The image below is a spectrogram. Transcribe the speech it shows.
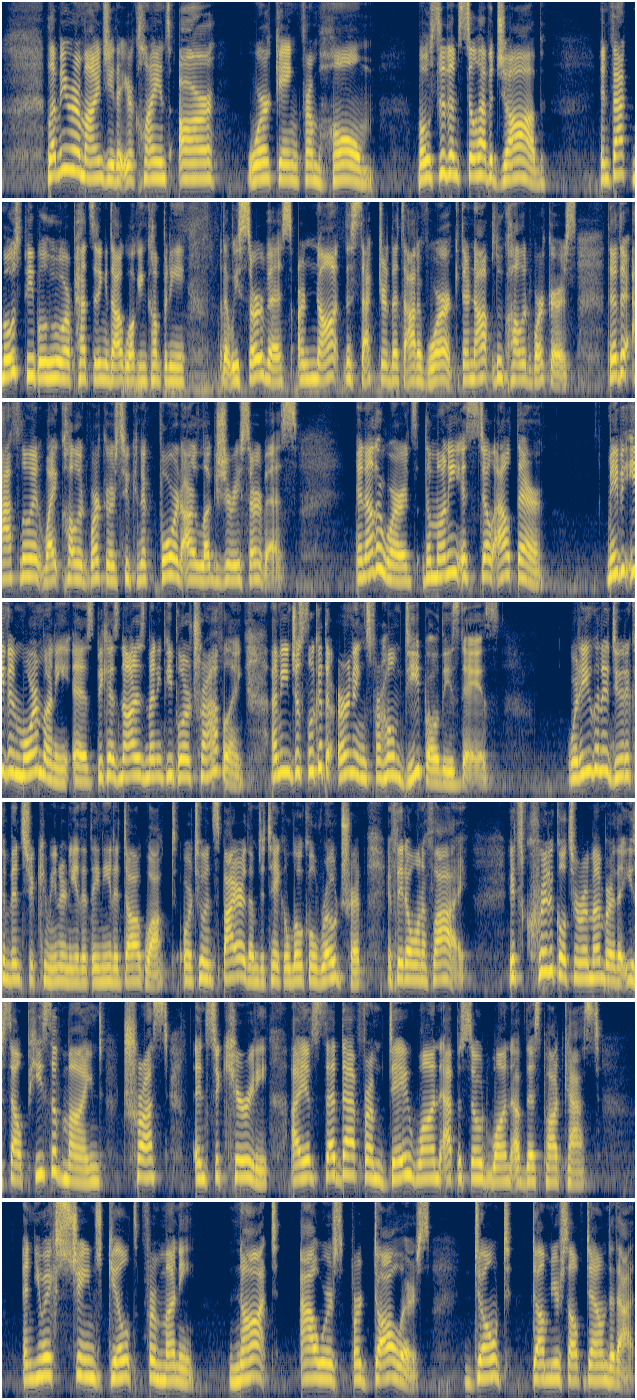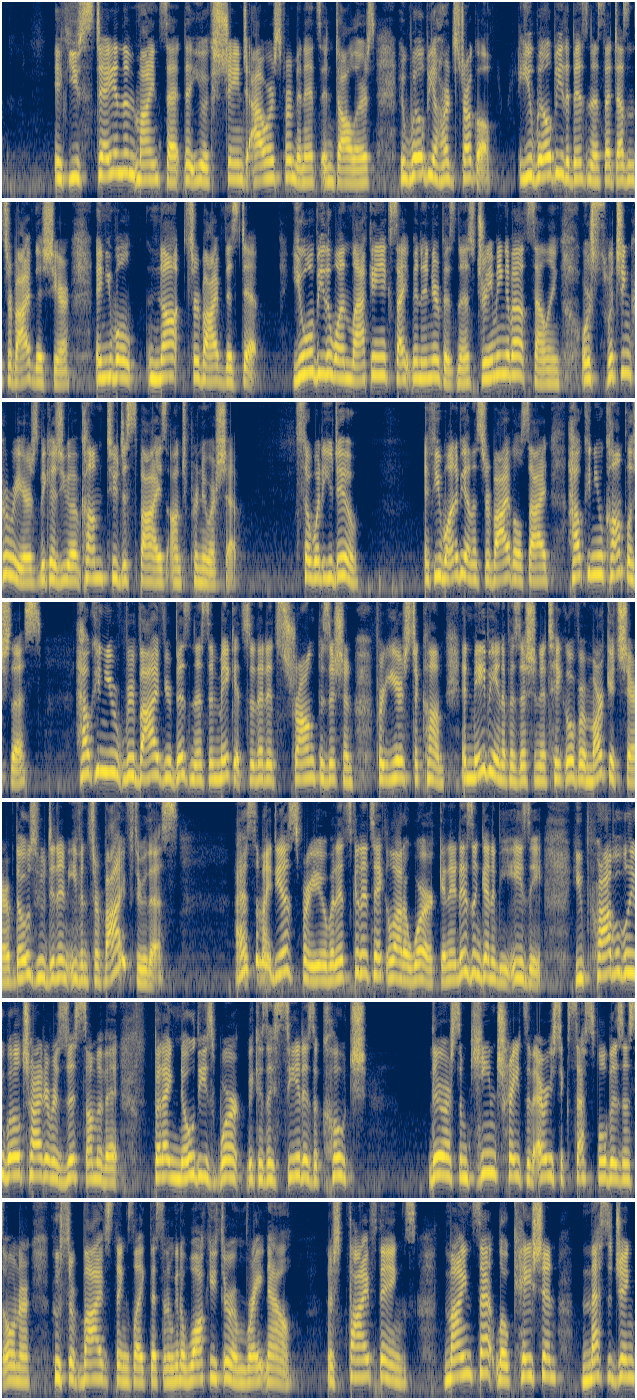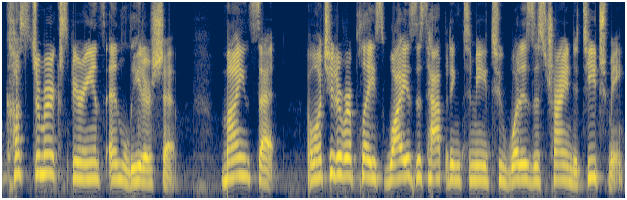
Let me remind you that your clients are working from home. Most of them still have a job. In fact, most people who are pet sitting and dog walking company that we service are not the sector that's out of work. They're not blue collared workers. They're the affluent white collared workers who can afford our luxury service. In other words, the money is still out there. Maybe even more money is because not as many people are traveling. I mean, just look at the earnings for Home Depot these days. What are you going to do to convince your community that they need a dog walked or to inspire them to take a local road trip if they don't want to fly? It's critical to remember that you sell peace of mind, trust, and security. I have said that from day one, episode one of this podcast. And you exchange guilt for money, not hours for dollars. Don't dumb yourself down to that. If you stay in the mindset that you exchange hours for minutes and dollars, it will be a hard struggle. You will be the business that doesn't survive this year, and you will not survive this dip. You will be the one lacking excitement in your business, dreaming about selling, or switching careers because you have come to despise entrepreneurship. So, what do you do? If you want to be on the survival side, how can you accomplish this? How can you revive your business and make it so that it's strong position for years to come and maybe in a position to take over market share of those who didn't even survive through this? I have some ideas for you, but it's going to take a lot of work and it isn't going to be easy. You probably will try to resist some of it, but I know these work because I see it as a coach. There are some keen traits of every successful business owner who survives things like this, and I'm going to walk you through them right now. There's five things mindset, location, messaging, customer experience, and leadership. Mindset. I want you to replace why is this happening to me to what is this trying to teach me?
